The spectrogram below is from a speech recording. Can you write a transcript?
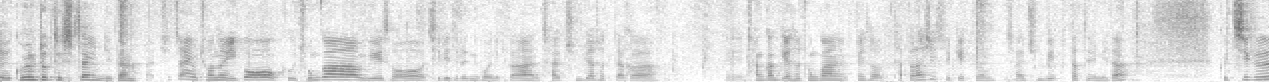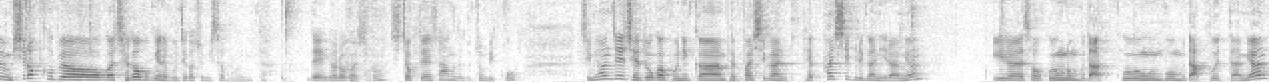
예, 고용정책 실장입니다. 아, 실장님 저는 이거 그 종감 위에서 질의 드리는 거니까 잘 준비하셨다가 네, 장관께서 종감에서 답변하실 수 있게끔 잘 준비 부탁드립니다. 그 지금 실업급여가 제가 보기에는 문제가 좀 있어 보입니다. 네 여러 가지로 지적된 사항들도 좀 있고 지금 현재 제도가 보니까 180시간 180일간 일하면 일해서 고용노무 나, 고용보험을 납부했다면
